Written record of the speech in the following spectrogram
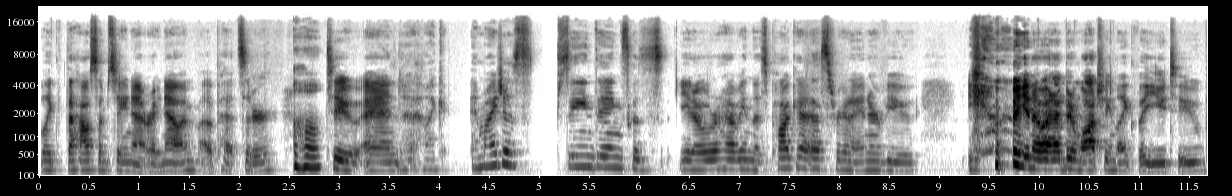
like the house I'm staying at right now. I'm a pet sitter Uh huh. too, and I'm like, am I just seeing things because you know we're having this podcast, we're gonna interview, you know, and I've been watching like the YouTube,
